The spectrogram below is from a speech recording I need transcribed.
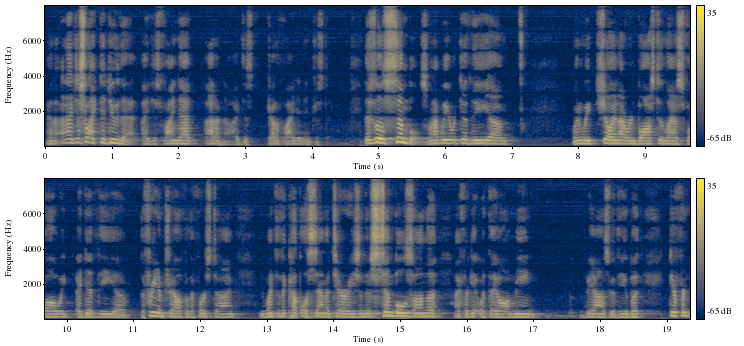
And, and I just like to do that. I just find that, I don't know, I just Got to find it interesting. There's little symbols. When we did the, um, when we, Shelley and I were in Boston last fall, we, I did the, uh, the Freedom Trail for the first time. We went to the couple of cemeteries and there's symbols on the, I forget what they all mean, to be honest with you, but different,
